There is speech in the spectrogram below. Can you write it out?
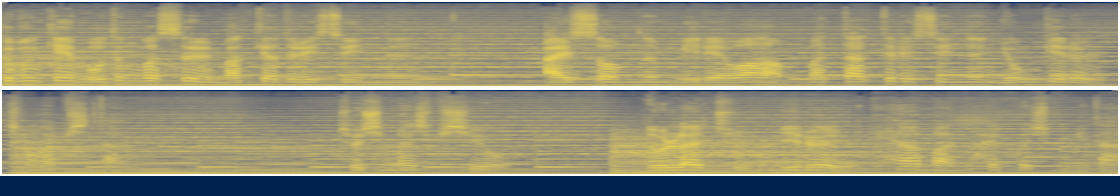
그분께 모든 것을 맡겨드릴 수 있는 알 수 없는 미래와 맞닥뜨릴 수 있는 용기를 청합시다. 조심하십시오. 놀랄 준비를 해야만 할 것입니다.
